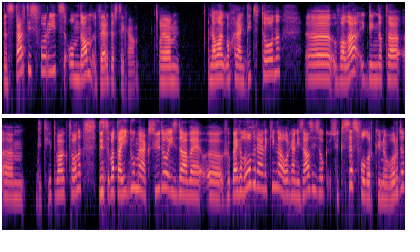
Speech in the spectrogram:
een start is voor iets om dan verder te gaan. En dan wil ik nog graag dit tonen. Uh, voilà, ik denk dat dat um, dit, dit wou ik tonen. Dus wat dat ik doe met Axudo is dat wij, uh, wij geloven eigenlijk in dat organisaties ook succesvoller kunnen worden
